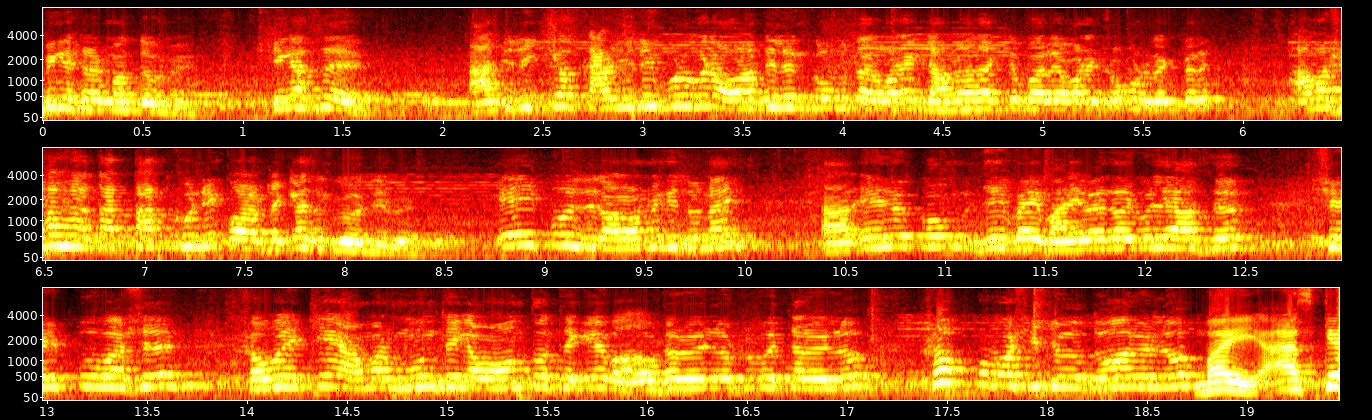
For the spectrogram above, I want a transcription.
বিকাশের মাধ্যমে। ঠিক আছে? আর যদি কেউ কারও যদি পুরো করে অর্ডার দিলেন কবুতর, অনেক ঝামেলা থাকতে পারে, অনেক সমস্যা থাকতে পারে, আমার সাথে তার তাৎক্ষণিক অর্ডারটা ক্যান্সেল করে দেবে। এই পরিস্থিতি আর অনেক কিছু নাই। আর এরকম যে ভাই ভাই বাজারগুলি আছে, সেই প্রবাসে সবাইকে আমার মন থেকে, আমার অন্তর থেকে ভালোবাসা রইল, শুভেচ্ছা রইল, সব প্রবাসী জন্য দোয়া রইল। ভাই, আজকে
